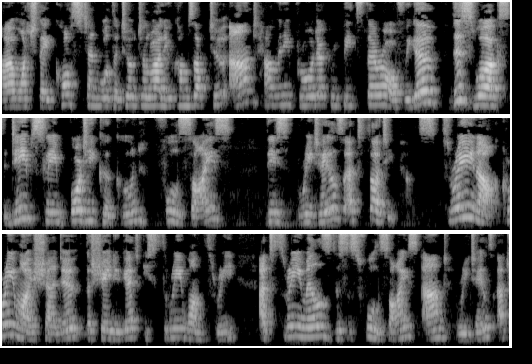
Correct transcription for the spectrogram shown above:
how much they cost, and what the total value comes up to, and how many product repeats there are. Off we go. This works Deep Sleep Body Cocoon, full size. This retails at £30. 3INA, cream eyeshadow. The shade you get is 313. At 3 mils, this is full size and retails at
